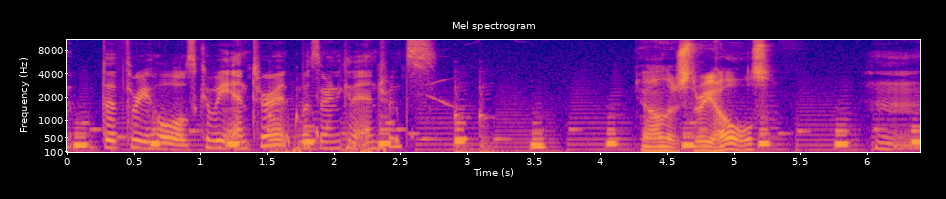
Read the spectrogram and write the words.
The, the three holes. Could we enter it? Was there any kind of entrance? You know, there's three holes. Hmm.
